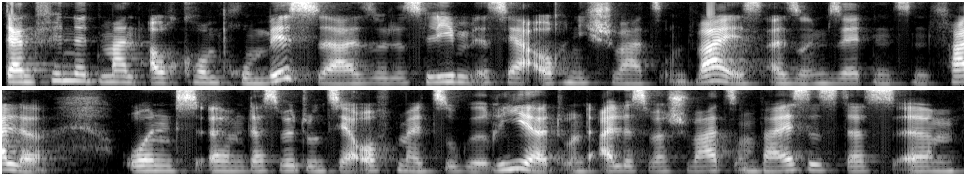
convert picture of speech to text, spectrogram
dann findet man auch Kompromisse. Also das Leben ist ja auch nicht schwarz und weiß, also im seltensten Falle. Und ähm, das wird uns ja oftmals suggeriert. Und alles, was schwarz und weiß ist, das ähm,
